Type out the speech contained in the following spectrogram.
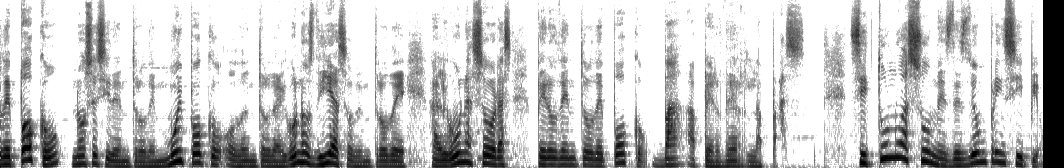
de poco, no sé si dentro de muy poco o dentro de algunos días o dentro de algunas horas, pero dentro de poco va a perder la paz. Si tú no asumes desde un principio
